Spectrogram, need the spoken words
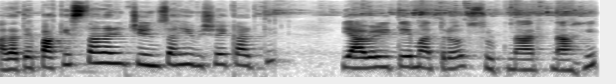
आता ते पाकिस्तान आणि चीनचाही विषय काढतील. यावेळी ते मात्र सुटणार नाहीत.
